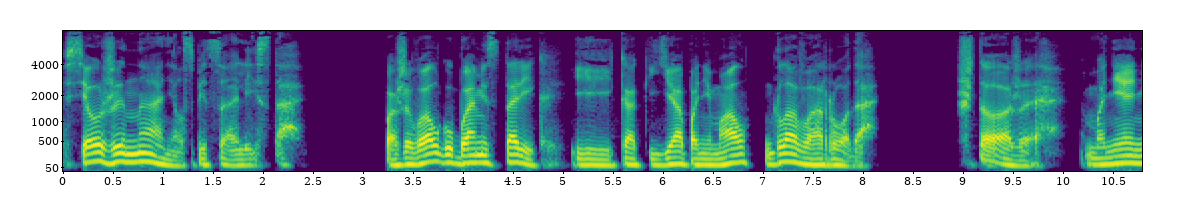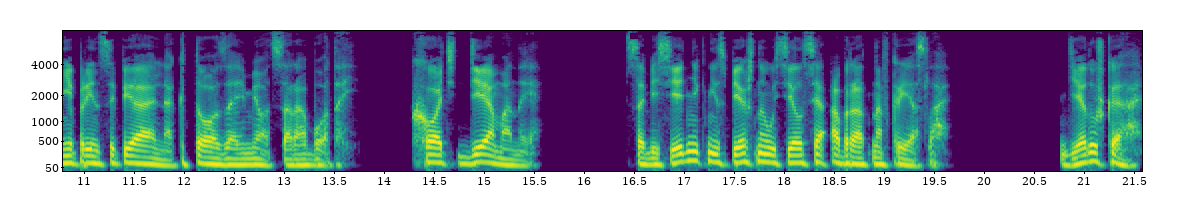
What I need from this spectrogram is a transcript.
все же нанял специалиста. Пожевал губами старик и, как я понимал, глава рода. Что же, мне не принципиально, кто займется работой. Хоть демоны. Собеседник неспешно уселся обратно в кресло. «Дедушка,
